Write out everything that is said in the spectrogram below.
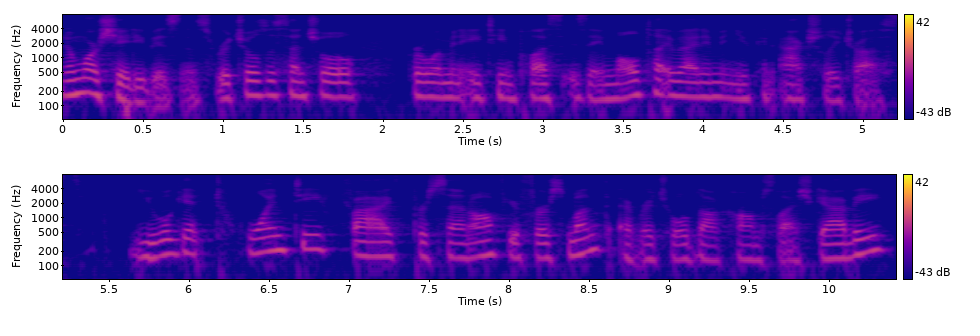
no more shady business. Rituals Essential for Women 18 Plus is a multivitamin you can actually trust. You will get 25% off your first month at ritual.com slash Gabby.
